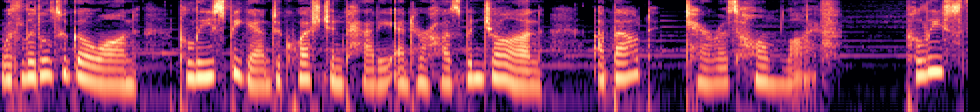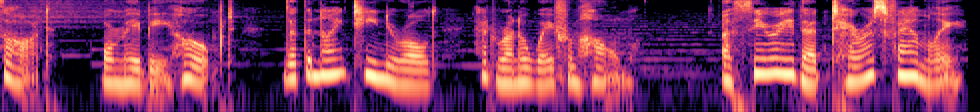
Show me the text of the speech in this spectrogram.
With little to go on, police began to question Patty and her husband John about Tara's home life. Police thought, or maybe hoped, that the 19 year old had run away from home, a theory that Tara's family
